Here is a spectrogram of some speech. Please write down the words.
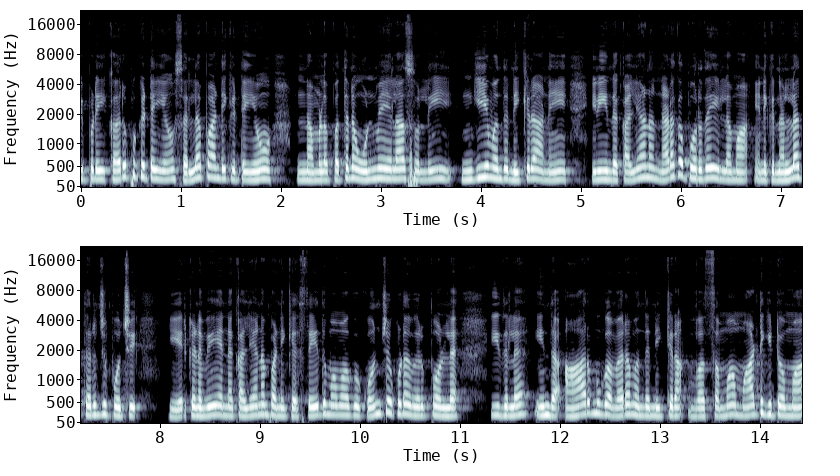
இப்படி கருப்புக்கிட்டையும் செல்லப்பாண்டிக்கிட்டையும் நம்மளை பற்றின உண்மையெல்லாம் சொல்லி இங்கேயும் வந்து நிற்கிறானே இனி இந்த கல்யாணம் நடக்க போகிறதே இல்லைம்மா. எனக்கு நல்லா தெரிஞ்சு போச்சு. ஏற்கனவே என்னை கல்யாணம் பண்ணிக்க சேது மாமாவுக்கு கொஞ்சம் கூட விருப்பம் இல்லை. இதில் இந்த ஆறுமுகம் வேற வந்து நிற்கிறான் வசமாக மாட்டிக்கிட்டோமா?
